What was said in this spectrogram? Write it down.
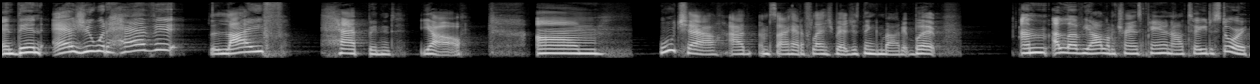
And then, as you would have it, life happened, y'all. Um, ooh, child. I, I'm sorry, I had a flashback just thinking about it, but I'm I love y'all. I'm transparent. I'll tell you the story.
